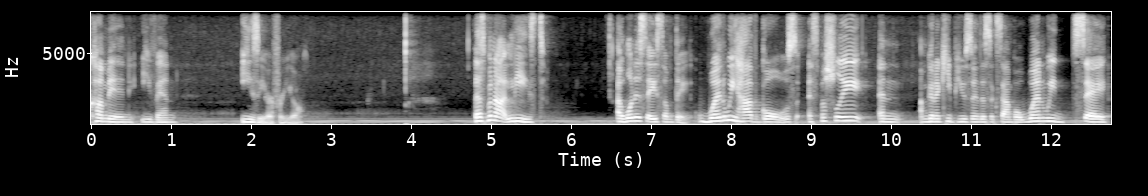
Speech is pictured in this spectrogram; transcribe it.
come in even easier for you. Last but not least, I want to say something. When we have goals, especially, and I'm going to keep using this example, when we say,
